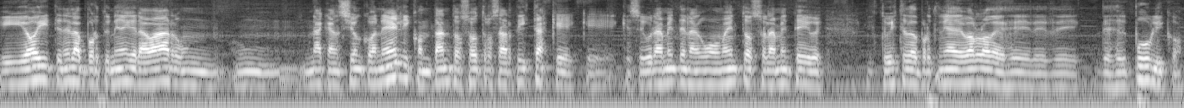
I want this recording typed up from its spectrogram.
y hoy tener la oportunidad de grabar una canción con él y con tantos otros artistas que, que, seguramente en algún momento solamente tuviste la oportunidad de verlo desde, desde, el público.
